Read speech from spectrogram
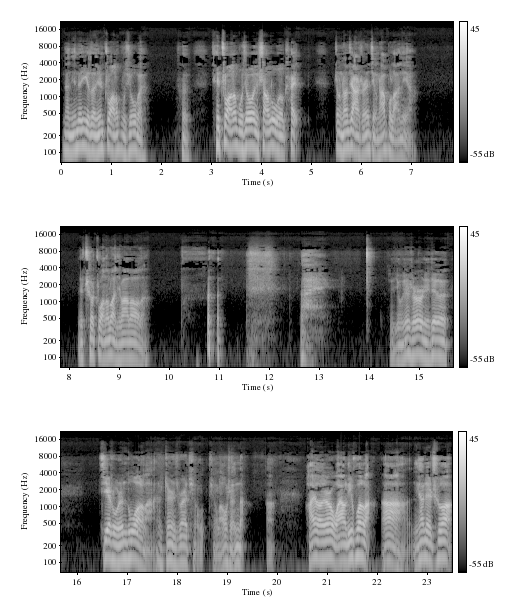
那您这意思，您撞了不修呗？哼，你撞了不修，你上路开正常驾驶，人警察不拦你啊？那车撞的乱七八糟的，呵呵哎。有些时候你这个接触人多了吧，真是觉得挺挺劳神的啊。还有就是我要离婚了啊，你看这车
